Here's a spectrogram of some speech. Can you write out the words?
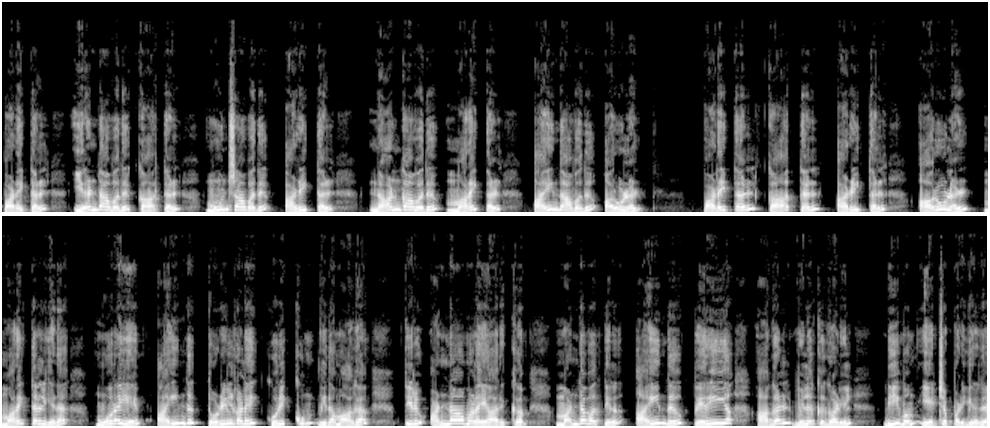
படைத்தல் இரண்டாவது காத்தல் மூன்றாவது அழித்தல் நான்காவது மறைத்தல் ஐந்தாவது அருளல். படைத்தல் காத்தல் அழித்தல் அருளல் மறைத்தல் என முறையே ஐந்து தொழில்களை குறிக்கும் விதமாக திரு அண்ணாமலையாருக்கு மண்டபத்தில் ஐந்து பெரிய அகல் விளக்குகளில் தீபம் ஏற்றப்படுகிறது.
